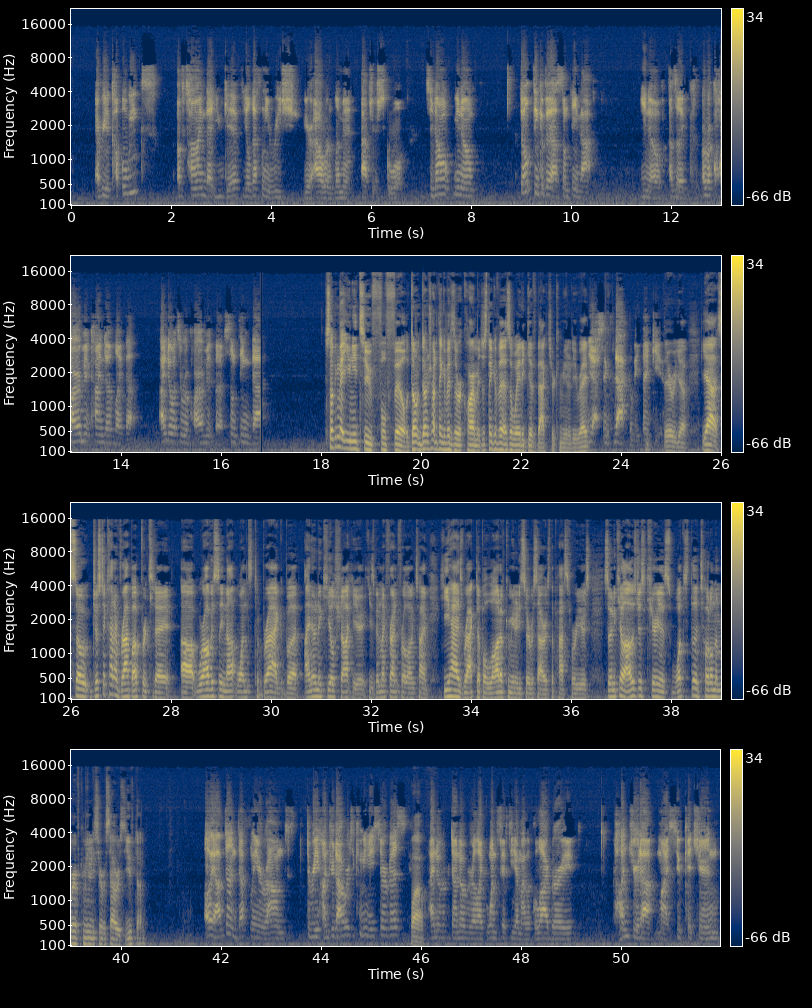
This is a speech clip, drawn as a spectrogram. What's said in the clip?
every couple weeks of time that you give, you'll definitely reach your hour limit at your school. So don't, you know, don't think of it as something that, you know, as like a requirement kind of like that. I know it's a requirement, but something that something that you need to fulfill. Don't don't try to think of it as a requirement. Just think of it as a way to give back to your community, right? yes, exactly. Thank you. There we go. Yeah. So just to kind of wrap up for today, uh, we're obviously not ones to brag, but I know Nikhil Shah here. He's been my friend for a long time. He has racked up a lot of community service hours the past four years. So Nikhil, I was just curious, what's the total number of community service hours you've done? Oh yeah, I've done definitely around 300 hours of community service. Wow. I know I've done over like 150 at my local library, 100 at my soup kitchen,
